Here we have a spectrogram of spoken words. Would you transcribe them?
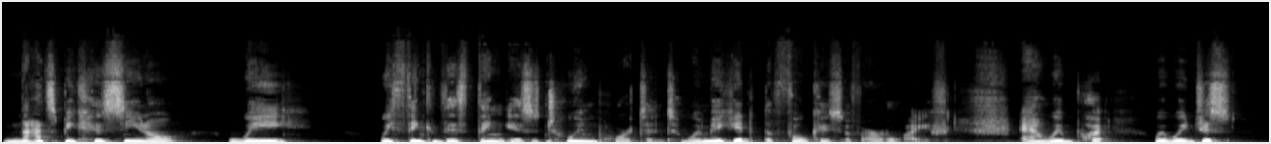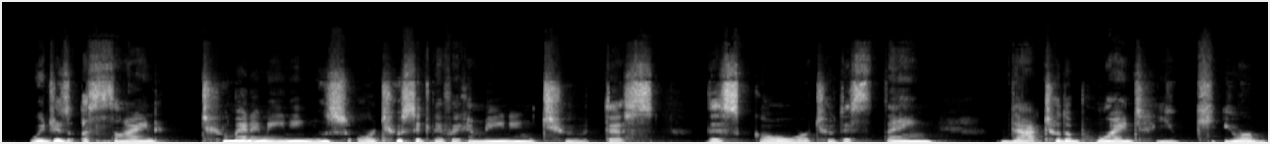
that's because, you know, we we think this thing is too important. We make it the focus of our life. And we put we, we just we just assigned too many meanings or too significant meaning to this this goal or to this thing that to the point you you're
